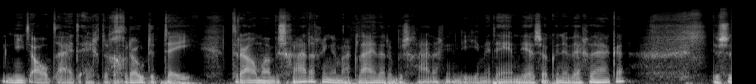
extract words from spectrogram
niet altijd echt de grote T trauma beschadigingen, maar kleinere beschadigingen die je met EMDR zou kunnen wegwerken. Dus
